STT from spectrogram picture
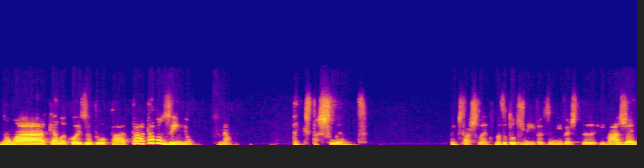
Não há aquela coisa do opa, tá, tá bonzinho. Não. Tem que estar excelente. Tem que estar excelente, mas a todos os níveis, a níveis de imagem,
